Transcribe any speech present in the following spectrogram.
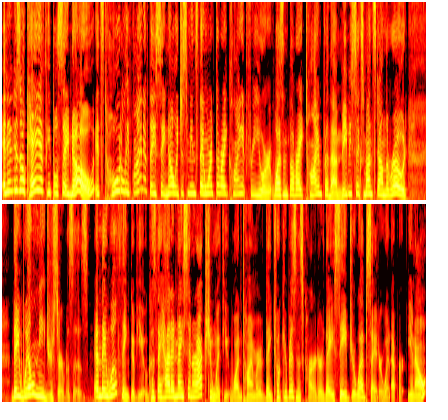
And it is okay if people say no. It's totally fine if they say no. It just means they weren't the right client for you or it wasn't the right time for them. Maybe 6 months down the road they will need your services and they will think of you because they had a nice interaction with you one time or they took your business card or they saved your website or whatever you know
